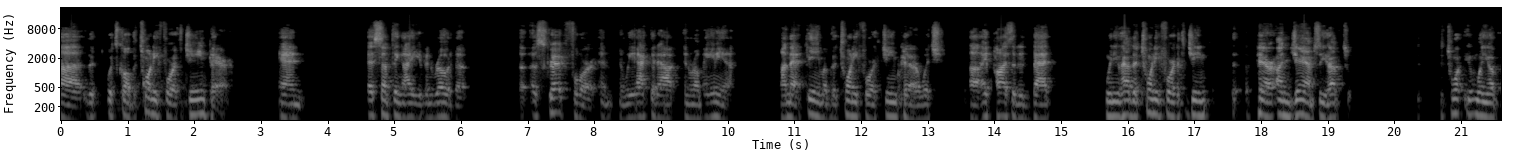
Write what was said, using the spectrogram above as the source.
uh, the, what's called the 24th gene pair. And as something I even wrote a, a script for, and, and, we acted out in Romania on that theme of the 24th gene pair, which uh, I posited that when you have the 24th gene uh, pair unjammed, so you have tw- when you have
